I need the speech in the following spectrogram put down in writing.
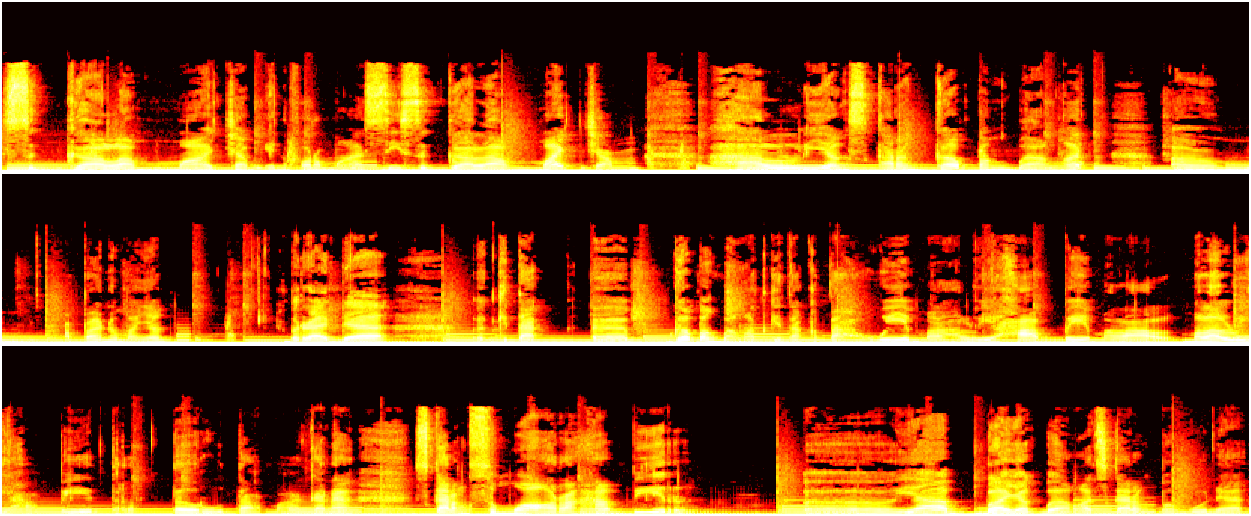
segala macam informasi, segala macam hal yang sekarang gampang banget um, apa namanya berada eh, kita uh, gampang banget kita ketahui melalui HP melalui HP ter terutama. Karena sekarang semua orang hampir uh, ya banyak banget sekarang pengguna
